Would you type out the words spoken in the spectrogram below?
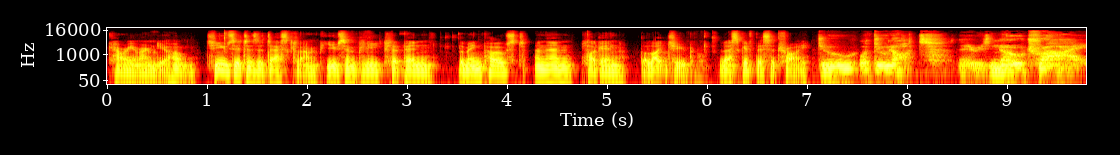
carry around your home. To use it as a desk lamp, you simply clip in the main post and then plug in the light tube. Let's give this a try. Do or do not. There is no try.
